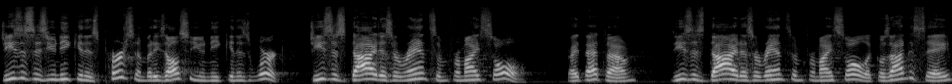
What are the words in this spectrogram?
Jesus is unique in his person, but he's also unique in his work. Jesus died as a ransom for my soul. Write that down. Jesus died as a ransom for my soul. It goes on to say,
